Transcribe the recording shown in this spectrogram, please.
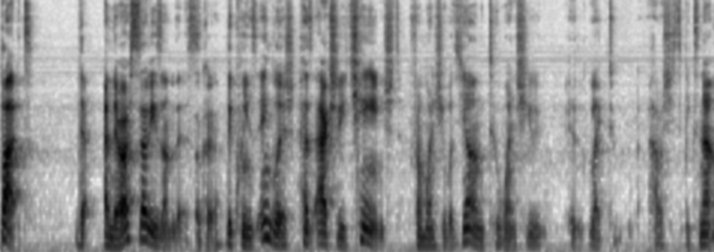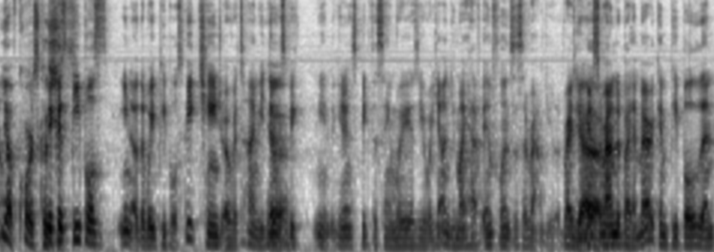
But, the, and there are studies on this. Okay. The Queen's English has actually changed from when she was young to when she, uh, like to how she speaks now Yeah, of course, cause because she's- people's you know the way people speak change over time you don't Yeah. speak you, know, you don't speak the same way as you were young you might have influences around you right if you're surrounded by american people then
